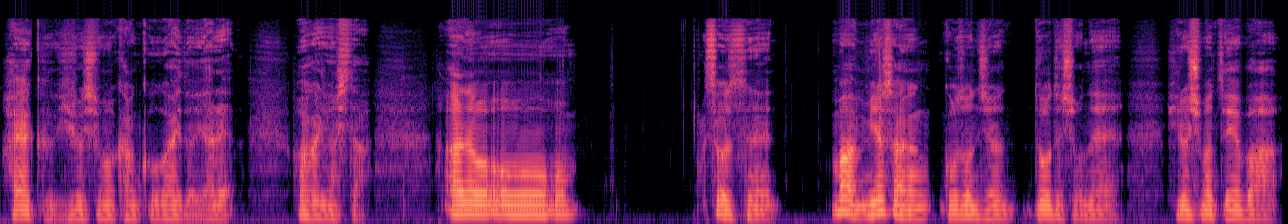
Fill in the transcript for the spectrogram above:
早く広島観光ガイドやれ。わかりました。あのー、そうですね。まあ皆さんご存知はどうでしょうね広島といえば、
